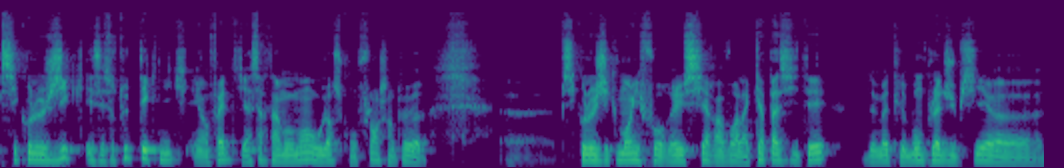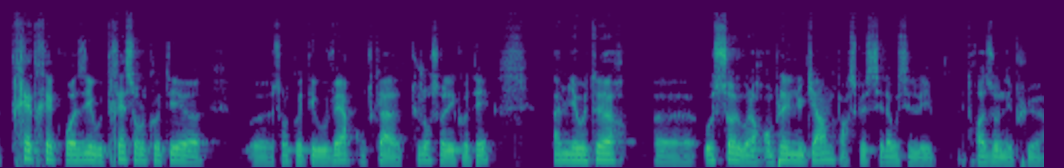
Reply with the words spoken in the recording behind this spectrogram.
psychologique et c'est surtout technique. Et en fait, il y a certains moments où, lorsqu'on flanche un peu psychologiquement, il faut réussir à avoir la capacité de mettre le bon plat du pied très très croisé ou très sur le côté sur le côté ouvert, en tout cas toujours sur les côtés à mi-hauteur euh, au sol ou alors en pleine lucarne parce que c'est là où c'est les, trois zones les plus, euh,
